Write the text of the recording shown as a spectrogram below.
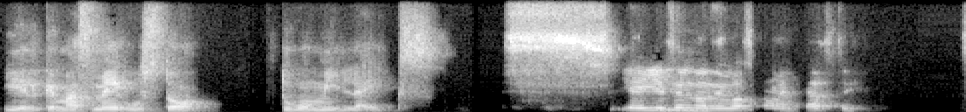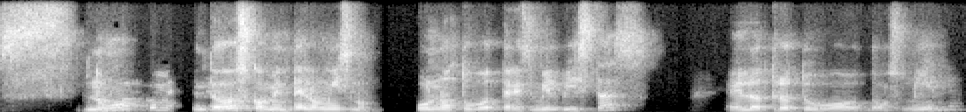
Y el que más me gustó tuvo mil likes. Y ahí es en donde más comentaste. No, en todos comenté lo mismo. Uno tuvo 3000 vistas, el otro tuvo 2000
